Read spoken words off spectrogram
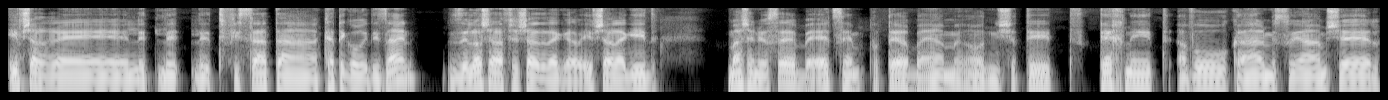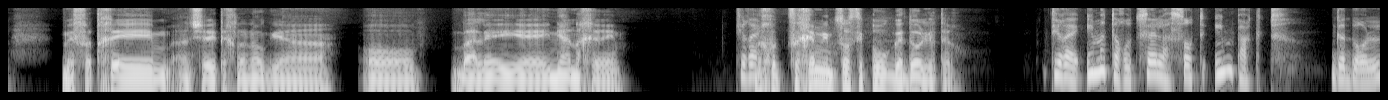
אי אפשר אה, לתפיסת הקטגורי דיזיין, זה לא שלב שאפשר לדלג עליו, אי אפשר להגיד, מה שאני עושה בעצם פותר בעיה מאוד נישתית, טכנית, עבור קהל מסוים של מפתחים, אנשי טכנולוגיה או בעלי uh, עניין אחרים. תראה, אנחנו צריכים למצוא סיפור גדול יותר. תראה, אם אתה רוצה לעשות אימפקט גדול,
